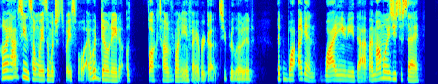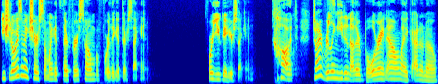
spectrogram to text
Although I have seen some ways in which it's wasteful. I would donate a fuck ton of money if I ever got super loaded. Like, why, again, why do you need that? My mom always used to say, you should always make sure someone gets their first home before they get their second, before you get your second. God, do I really need another bowl right now? Like, I don't know.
